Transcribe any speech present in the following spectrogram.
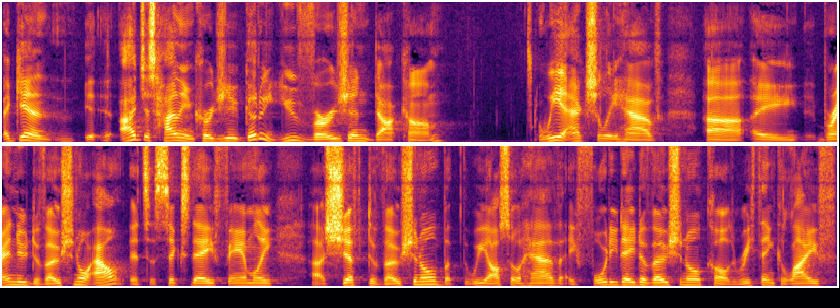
again, I just highly encourage you go to youversion.com. We actually have uh, a brand new devotional out. It's a six day family uh, shift devotional, but we also have a 40 day devotional called Rethink Life.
